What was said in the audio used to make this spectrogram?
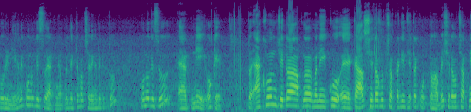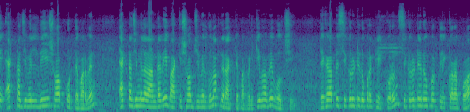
করিনি। এখানে কোনো কিছু অ্যাড নেই। আপনি দেখতে পাচ্ছেন এখানে কিন্তু কোনো কিছু অ্যাড নেই ওকে তো এখন যেটা আপনার মানে কাজ, সেটা হচ্ছে আপনাকে যেটা করতে হবে, সেটা হচ্ছে আপনি একটা জিমেল দিয়ে সব করতে পারবেন। একটা জিমেলের আন্ডারেই বাকি সব জিমেলগুলো আপনি রাখতে পারবেন। কীভাবে বলছি? তো এখানে আপনি সিকিউরিটির উপর ক্লিক করুন। সিকিউরিটির উপর ক্লিক করার পর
